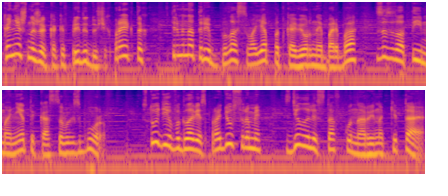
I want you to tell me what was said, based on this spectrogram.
Конечно же, как и в предыдущих проектах, в Терминаторе была своя подковерная борьба за золотые монеты кассовых сборов. Студия во главе с продюсерами сделали ставку на рынок Китая,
